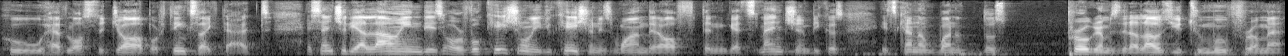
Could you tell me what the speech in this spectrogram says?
who have lost a job or things like that. Essentially allowing this, or vocational education is one that often gets mentioned because it's kind of one of those programs that allows you to move from a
